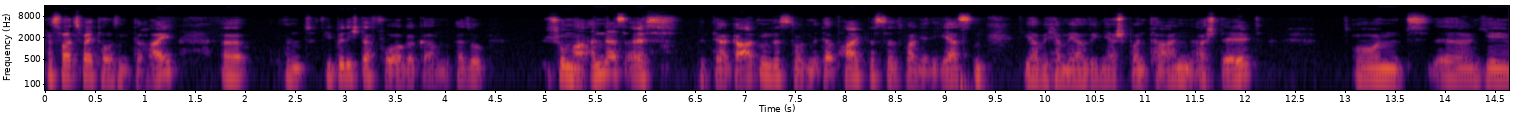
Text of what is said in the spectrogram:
Das war 2003 äh, und wie bin ich da vorgegangen? Also schon mal anders als mit der Gartenliste und mit der Parkliste. Das waren ja die ersten, die habe ich ja mehr oder weniger spontan erstellt. Und äh, je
